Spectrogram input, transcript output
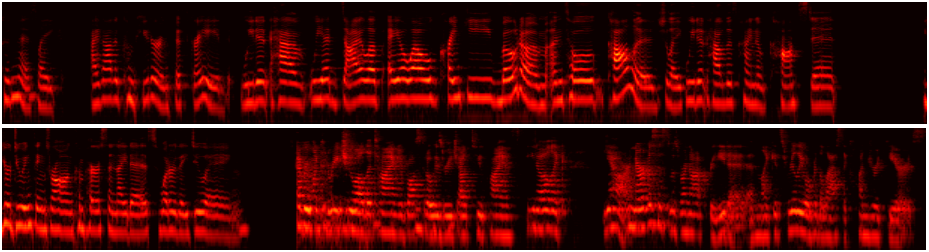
goodness. Like I got a computer in fifth grade. We didn't have, we had dial up AOL cranky modem until college. Like we didn't have this kind of constant you're doing things wrong, comparisonitis, what are they doing? Everyone could reach you all the time. Your boss could always mm-hmm. reach out to clients. You know, like, yeah, our nervous systems were not created. And like, it's really over the last like hundred years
